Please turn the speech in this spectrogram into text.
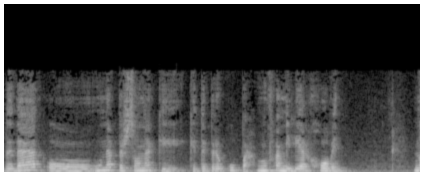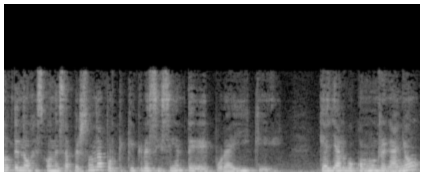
de edad o una persona que, que te preocupa, un familiar joven. No te enojes con esa persona porque ¿qué crees si siente por ahí que, que hay algo como un regaño?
